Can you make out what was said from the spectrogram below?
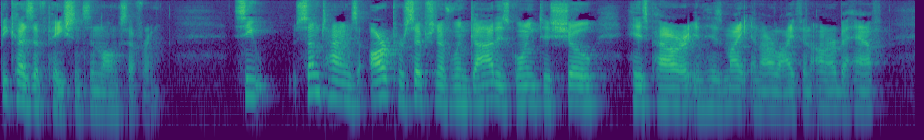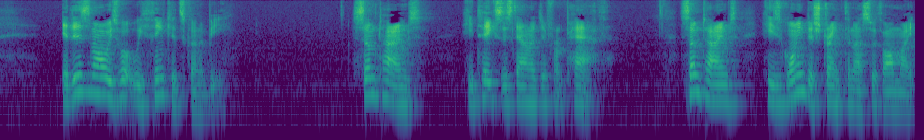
because of patience and long suffering. See, sometimes our perception of when God is going to show his power and his might in our life and on our behalf, it isn't always what we think it's going to be. Sometimes he takes us down a different path. Sometimes He's going to strengthen us with all might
